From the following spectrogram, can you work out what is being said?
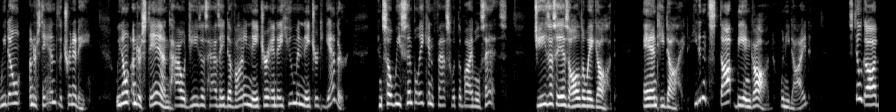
we don't understand the Trinity. We don't understand how Jesus has a divine nature and a human nature together. And so we simply confess what the Bible says Jesus is all the way God, and he died. He didn't stop being God when he died. Still God,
